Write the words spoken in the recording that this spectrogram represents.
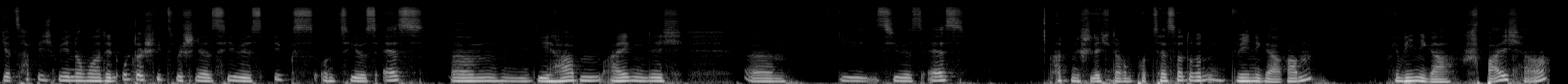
jetzt habe ich mir nochmal den Unterschied zwischen der Series X und Series S ähm, die haben eigentlich ähm, die Series hat einen schlechteren Prozessor drin, weniger RAM, weniger Speicher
